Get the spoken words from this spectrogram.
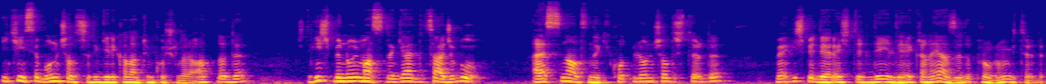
2 ise bunu çalıştırdı geri kalan tüm koşulları atladı. İşte hiçbirine uymazsa da geldi sadece bu else'in altındaki kod bloğunu çalıştırdı ve hiçbir değer eşit değil diye ekrana yazdırdı programı bitirdi.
